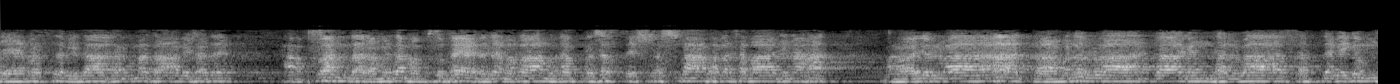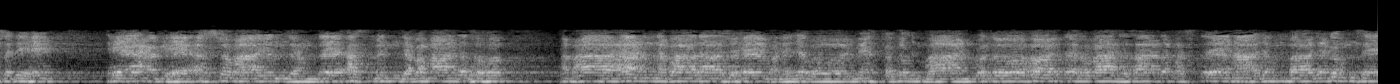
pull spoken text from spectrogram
देवस्य पिता धर्मसाविशत् अप्स्वन्तरमृतमप्सुभेदजमपामुदप्रशस्तिश्वश्वा भवसवादिनः आयुर्वात्वा मनुर्वात्वा गन्धर्वा सप्तविगुंसतिः। ते अग्रे अश्वमायुञ्जम् ते अस्मिन् जपमादधुः अपान्नपादाशुहे मनिजभोर्म्यः ककुद्मान्वतोर्वाजसातमस्तेनायम् वाजगुंसे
